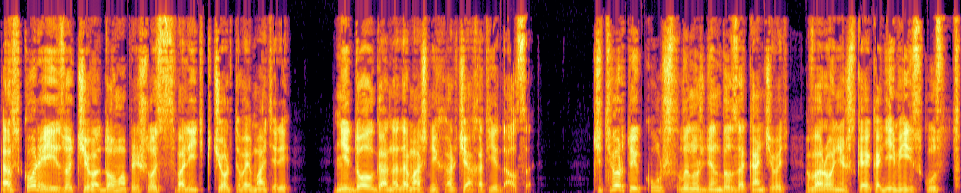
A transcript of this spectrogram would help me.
А вскоре из отчего дома пришлось свалить к чертовой матери. Недолго на домашних харчах отъедался. Четвертый курс вынужден был заканчивать в Воронежской академии искусств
